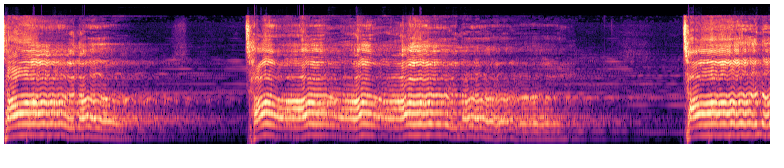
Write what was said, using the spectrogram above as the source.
झाला. झाला. झाला.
